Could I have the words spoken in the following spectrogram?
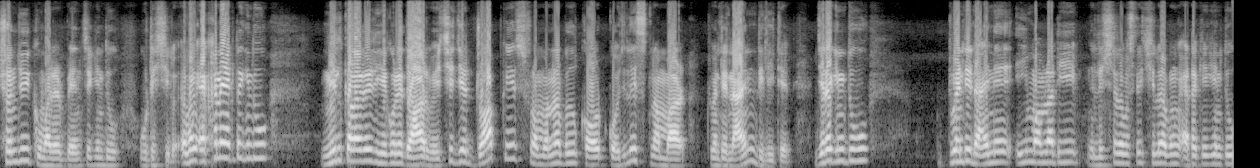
সঞ্জয় কুমারের বেঞ্চে কিন্তু উঠেছিল। এবং এখানে একটা কিন্তু নীল কালারের ইয়ে করে দেওয়া রয়েছে যে drop case from honourable court cause list number twenty nine deleted যেটা কিন্তু টোয়েন্টি নাইনে এই মামলাটি লিস্টের অবস্থায় ছিল এবং এটাকে কিন্তু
